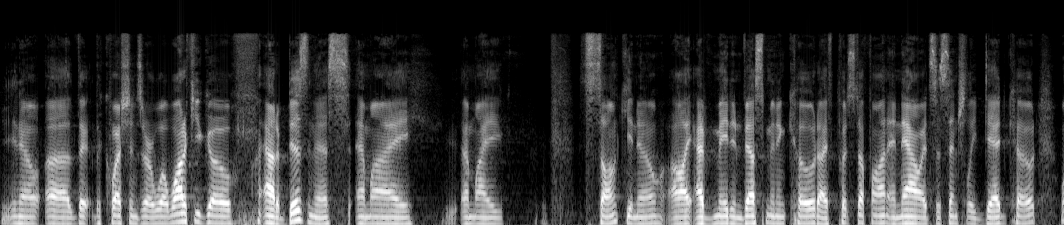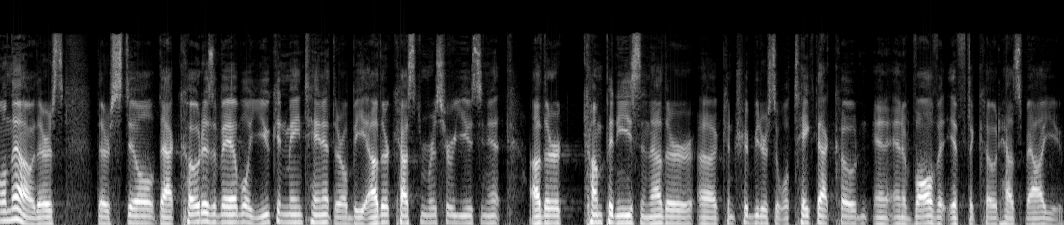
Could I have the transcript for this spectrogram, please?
know uh, the, the questions are well what if you go out of business? Am I am I sunk you know. I, have made investment in code i've put stuff on and now it's essentially dead code. Well no there's there's still that code is available you can maintain it there will be other customers who are using it other companies and other uh, contributors that will take that code and, and, evolve it if the code has value.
